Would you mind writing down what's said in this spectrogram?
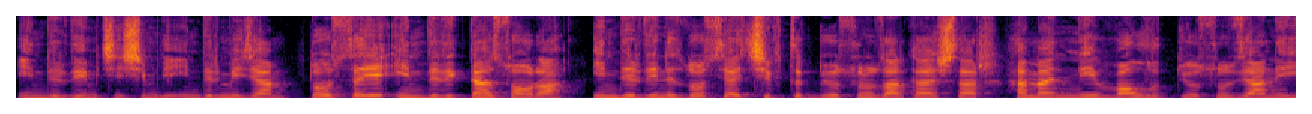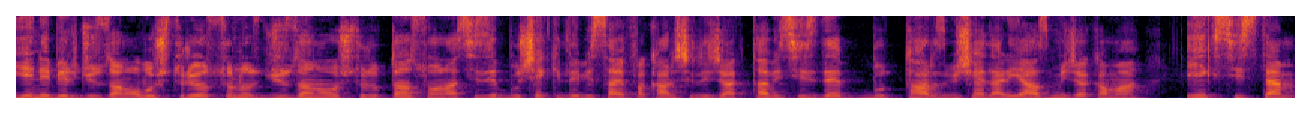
indirdiğim için şimdi indirmeyeceğim. Dosyayı indirdikten sonra indirdiğiniz dosyaya çift tıklıyorsunuz arkadaşlar. Hemen New Wallet diyorsunuz. Yani yeni bir cüzdan oluşturuyorsunuz. Cüzdan oluşturduktan sonra sizi bu şekilde bir sayfa karşılayacak. Tabi sizde bu tarz bir şeyler yazmayacak ama İlk sistem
